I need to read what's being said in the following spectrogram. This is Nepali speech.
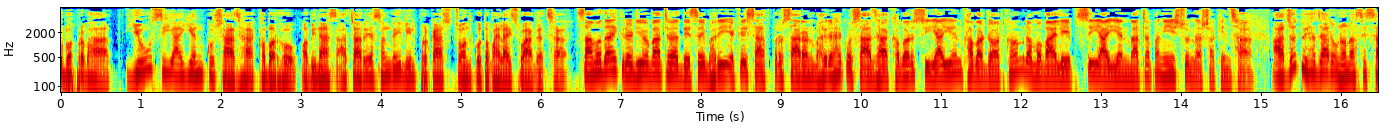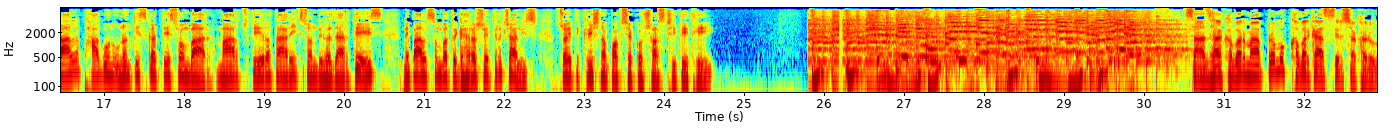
शुभ प्रभात यो सीआईएनको साझा खबर हो। अविनाश आचार्यसँगै लील प्रकाश चन्दको तपाईँलाई स्वागत छ। सामुदायिक रेडियोबाट देशैभरि एकैसाथ प्रसारण भइरहेको साझा खबर सीआईएन खबर डट कम र मोबाइल एप सीआईएनबाट पनि सुन्न सकिन्छ। आज दुई हजार उनासी साल फागुन उन्तिस गते सोमबार मार्च तेह्र तारीक सन् दुई हजार तेइस नेपाल सम्बत एघार सय त्रिचालिस चैत कृष्ण पक्षको षष्ठी तिथि। साझा खबरमा प्रमुख खबरका शीर्षकहरू।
